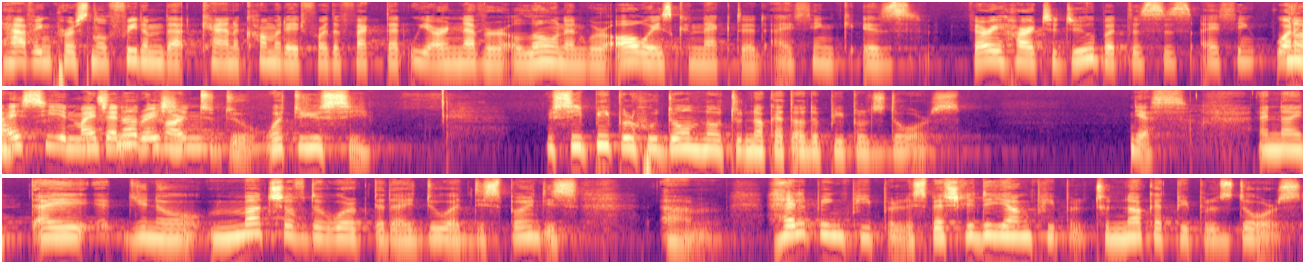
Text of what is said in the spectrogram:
having personal freedom that can accommodate for the fact that we are never alone and we're always connected, I think is very hard to do, but this is, I think, what no, I see in my it's generation. Not hard to do. What do you see? You see people who don't know to knock at other people's doors. Yes. And I, I, you know, much of the work that I do at this point is um, helping people, especially the young people, to knock at people's doors,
